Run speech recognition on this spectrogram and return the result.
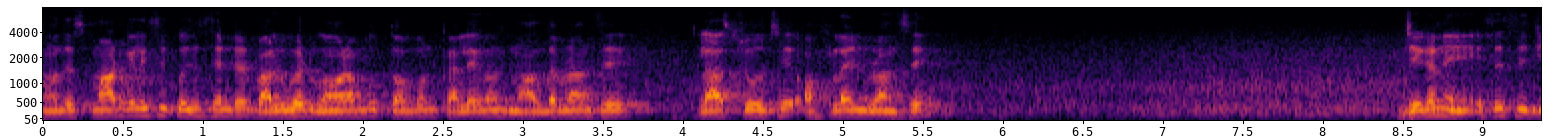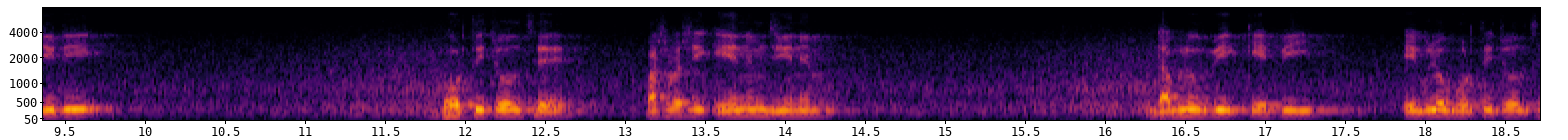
আমাদের smart galaxy coaching centre Balurghat Gangarampur, Tapan, Kaliaganj, Malda ব্রাঞ্চে ক্লাস চলছে অফলাইন ব্রাঞ্চে যেখানে এসএসসি জিডি ভর্তি চলছে, পাশাপাশি এএনএম জিএনএম ডাব্লিউবি কেপি এগুলো ভর্তি চলছে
